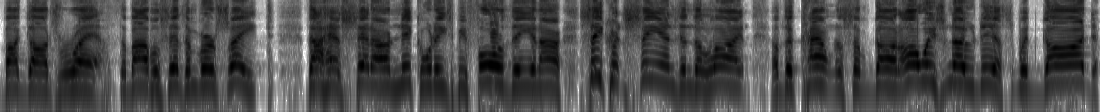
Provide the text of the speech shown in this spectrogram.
by God's wrath. The Bible says in verse 8, Thou hast set our iniquities before thee and our secret sins in the light of the countenance of God. Always know this with God,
